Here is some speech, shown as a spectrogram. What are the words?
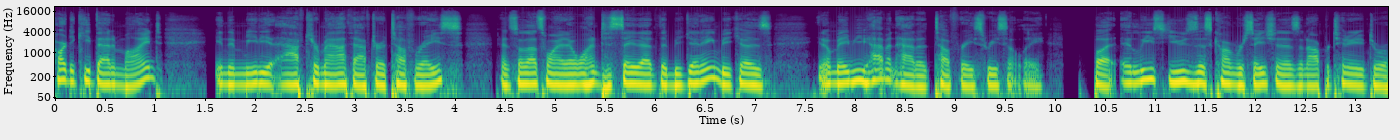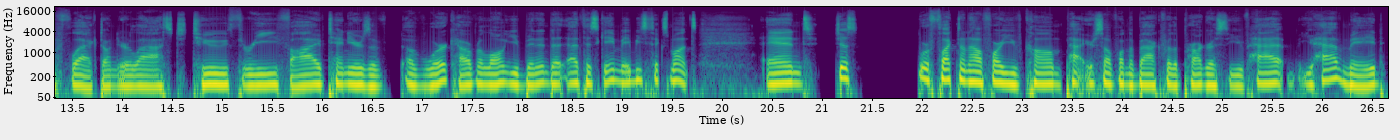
hard to keep that in mind in the immediate aftermath after a tough race. And so that's why I wanted to say that at the beginning because, you know, maybe you haven't had a tough race recently but at least use this conversation as an opportunity to reflect on your last two, three, five, ten years of, of work, however long you've been in the, at this game, maybe six months, and just reflect on how far you've come. Pat yourself on the back for the progress that you've had, you have made,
